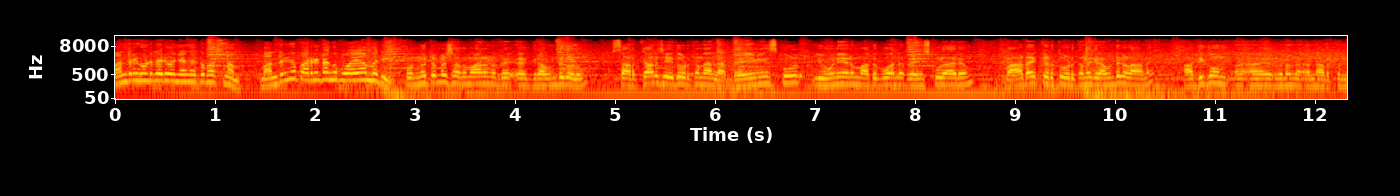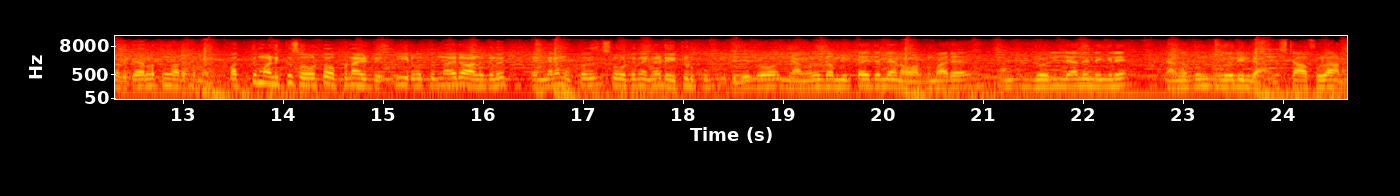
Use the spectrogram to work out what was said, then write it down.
മന്ത്രി കൊണ്ട് തരുമോ ഞങ്ങൾക്ക് ഭക്ഷണം? മന്ത്രിക്ക് പറഞ്ഞിട്ട് അങ്ങ് പോയാൽ മതി. തൊണ്ണൂറ്റൊമ്പത് ശതമാനം ഗ്രൗണ്ടുകളും സർക്കാർ ചെയ്തു കൊടുക്കുന്നതല്ല. ഡ്രൈവിംഗ് സ്കൂൾ യൂണിയനും അതുപോലെ ഡ്രൈവിംഗ് സ്കൂളുകാരും വാടകയ്ക്ക് എടുത്തു കൊടുക്കുന്ന ഗ്രൗണ്ടുകളാണ് അധികവും ഇവിടെ നടക്കുന്നത് കേരളത്തിൽ നടക്കുന്നത്. പത്ത് മണിക്ക് സ്ലോട്ട് ഓപ്പൺ ആയിട്ട് ഈ ഇരുപത്തൊന്നായിരം ആളുകൾ എങ്ങനെ മുപ്പത് സ്ലോട്ടിന് എങ്ങനെ ഡേറ്റ് കൊടുക്കും ഇതിലിപ്പോൾ ഞങ്ങളും സംയുക്തമായിട്ട് തന്നെയാണ്. ഓർഡർമാരെ ജോലി ഇല്ലാന്നുണ്ടെങ്കിൽ ഞങ്ങൾക്കും ജോലിയില്ല. ഇല്ല സ്റ്റാഫുകളാണ്.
